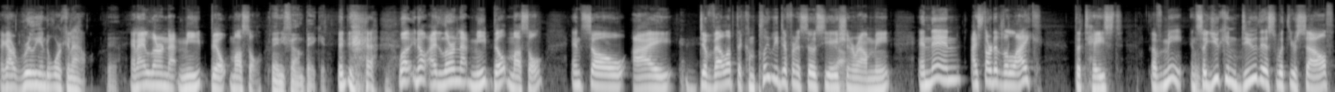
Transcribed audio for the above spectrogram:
I got really into working out. Yeah. And I learned that meat built muscle. And you found bacon. And, yeah. Well, you know, I learned that meat built muscle. And so I developed a completely different association around meat. And then I started to like the taste of meat. And hmm. so you can do this with yourself.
